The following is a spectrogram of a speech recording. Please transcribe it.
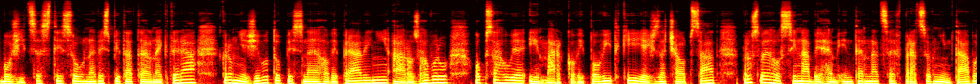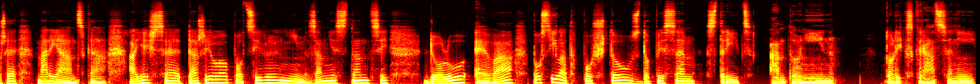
Boží cesty jsou nevyspytatelné, která kromě životopisného vyprávění a rozhovoru obsahuje i Markovy povídky, jež začal psát pro svého syna během internace v pracovním táboře Mariánská a jež se dařilo po civilním zaměstnanci dolu Eva posílat poštou s dopisem Strýc Antonín. Tolik zkrácený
